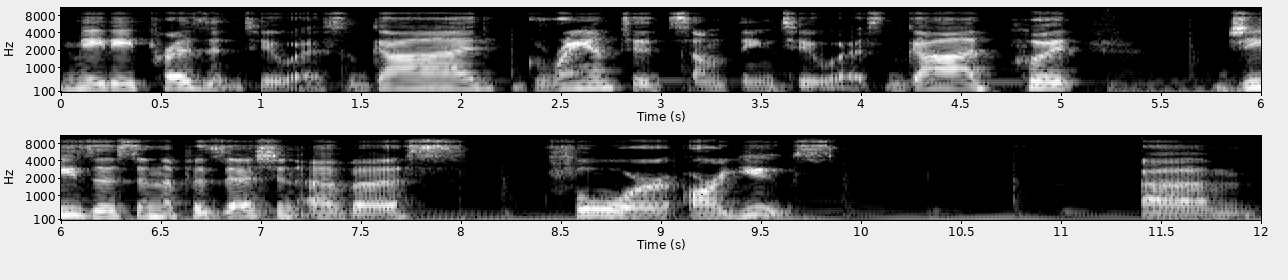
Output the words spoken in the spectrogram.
made a present to us. God granted something to us. God put Jesus in the possession of us for our use. Um,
